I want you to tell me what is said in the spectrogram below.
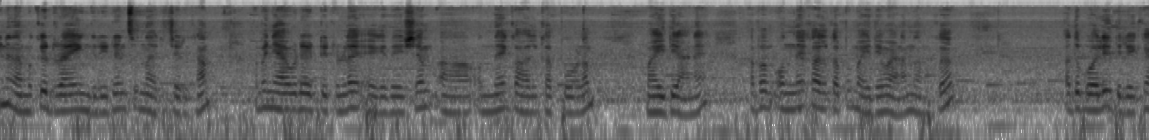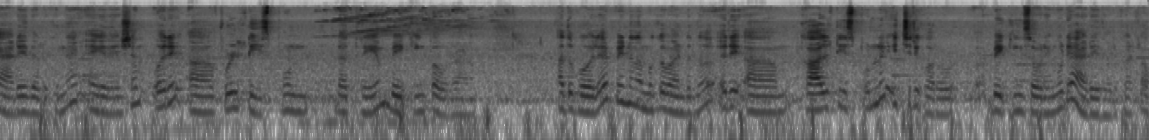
ഇനി നമുക്ക് ഡ്രൈ ഇൻഗ്രീഡിയൻസ് ഒന്ന് അരിച്ചെടുക്കാം. അപ്പോൾ ഞാൻ ഇവിടെ ഇട്ടിട്ടുള്ള ഏകദേശം ഒന്നേ കാൽ കപ്പോളം മൈദയാണ്. അപ്പം ഒന്നേ കാൽ കപ്പ് മൈദ വേണം നമുക്ക്. അതുപോലെ ഇതിലേക്ക് ആഡ് ചെയ്തെടുക്കുന്ന ഏകദേശം ഒരു ഫുൾ ടീസ്പൂണിന്റെ അത്രയും ബേക്കിംഗ് പൗഡറാണ് അതുപോലെ പിന്നെ നമുക്ക് വേണ്ടുന്നത് ഒരു കാൽ ടീസ്പൂണിൽ ഇച്ചിരി കുറവ് ബേക്കിംഗ് സോഡയും കൂടി ആഡ് ചെയ്ത് കൊടുക്കാം കേട്ടോ.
